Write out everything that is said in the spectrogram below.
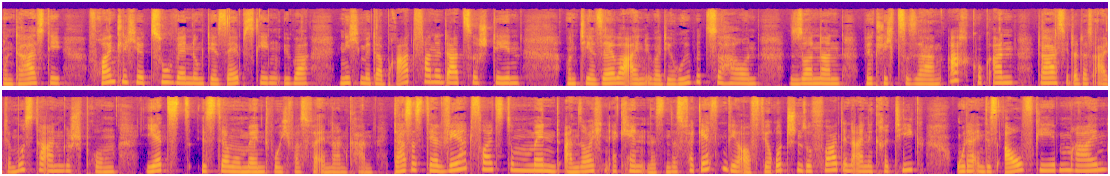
Und da ist die freundliche Zuwendung dir selbst gegenüber, nicht mit der Bratpfanne dazustehen und dir selber einen über die Rübe zu hauen, sondern wirklich zu sagen, ach, guck an, da ist wieder das alte Muster angesprungen, jetzt ist der Moment, wo ich was verändern kann. Das ist der wertvollste Moment an solchen Erkenntnissen. Das vergessen wir oft. Wir rutschen sofort in eine Kritik oder in das Aufgeben rein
